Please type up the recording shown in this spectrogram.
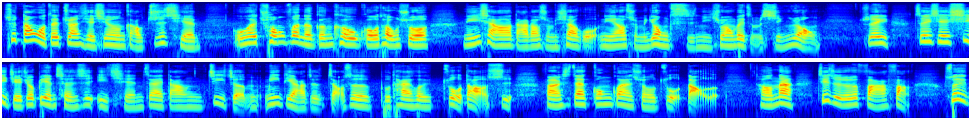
所以，当我在撰写新闻稿之前，我会充分的跟客户沟通，说你想要达到什么效果，你要什么用词，你希望被怎么形容。所以，这些细节就变成是以前在当记者 media 的角色不太会做到的事，反而是在公关的时候做到了。好，那接着就是发放，所以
